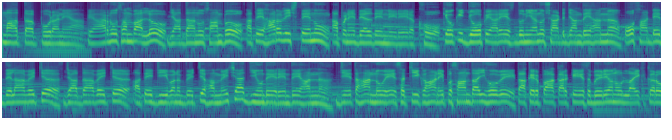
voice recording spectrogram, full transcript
ਮਹੱਤਵਪੂਰਨ ਆ। ਪਿਆਰ ਨੂੰ ਸੰਭਾਲੋ, ਯਾਦਾਂ ਨੂੰ ਸਾਂਭੋ ਅਤੇ ਹਰ ਰਿਸ਼ਤੇ ਨੂੰ ਆਪਣੇ ਦਿਲ ਦੇ ਨੇੜੇ ਰੱਖੋ। ਕਿਉਂਕਿ ਜੋ ਪਿਆਰੇ ਇਸ ਦੁਨੀਆ ਨੂੰ ਛੱਡ ਜਾਂਦੇ ਹਨ, ਉਹ ਸਾਡੇ ਦਿਲਾਂ ਵਿੱਚ ਯਾਦਾਂ ਵਿੱਚ ਅਤੇ ਜੀਵਨ ਵਿੱਚ ਹਮੇਸ਼ਾ ਜਿਉਂਦੇ ਰਹਿੰਦੇ ਹਨ। ਜੇ ਤੁਹਾਨੂੰ ਇਹ ਸੱਚੀ ਕਹਾਣੀ ਪਸੰਦ ਆਈ ਹੋਵੇ, ਤਾਂ ਕਿਰਪਾ ਕਰਕੇ ਇਸ ਵੀਡੀਓ ਨੂੰ ਲਾਈਕ ਕਰੋ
